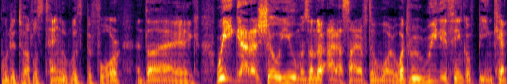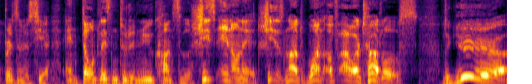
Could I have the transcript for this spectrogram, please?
who the turtles tangled with before, and like, we gotta show humans on the other side of the wall what we really think of being kept prisoners here, and don't listen to the new constable. She's in on it. She is not one of our turtles. Like, yeah.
